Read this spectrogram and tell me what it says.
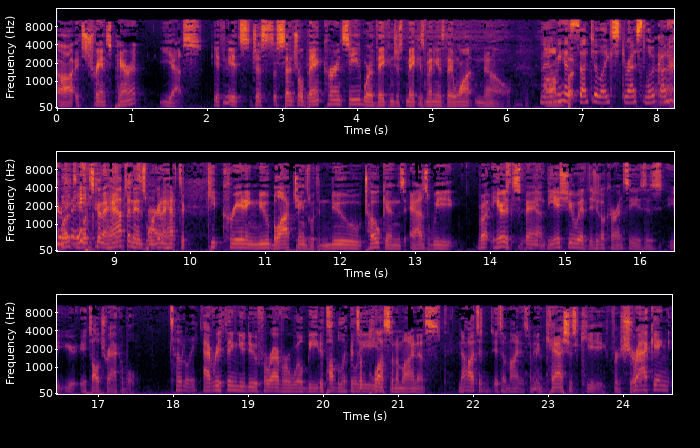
uh, it's transparent, yes. If it's just a central bank currency where they can just make as many as they want, no. Naomi Um, has such a like stressed look on her what, face. what's going to happen is we're going to have to keep creating new blockchains with new tokens as we But here's expand. The, the issue with digital currencies is you it's all trackable. Totally. Everything you do forever will be it's, publicly. it's a plus and a minus. No, it's a it's a minus. I mean, cash is key for sure. tracking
